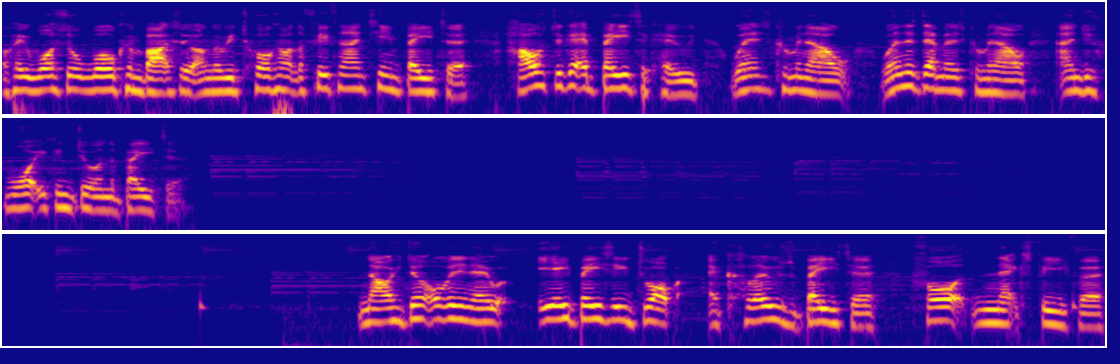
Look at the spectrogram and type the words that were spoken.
Okay, what's up? Welcome back. So I'm going to be talking about the FIFA 19 beta, how to get a beta code, when it's coming out, when the demo is coming out, and just what you can do on the beta. Now, if you don't already know, EA basically dropped a closed beta for next FIFA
